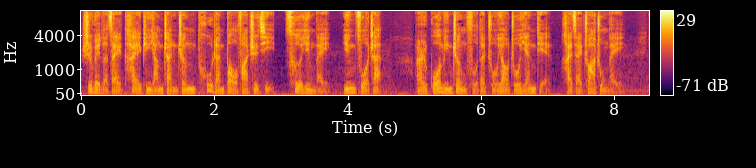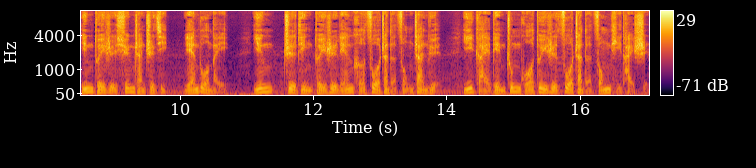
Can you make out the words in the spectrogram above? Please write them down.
是为了在太平洋战争突然爆发之际策应美英作战，而国民政府的主要着眼点还在抓住美。应对日宣战之际，联络美英制定对日联合作战的总战略，以改变中国对日作战的总体态势。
